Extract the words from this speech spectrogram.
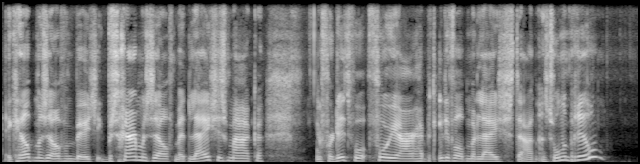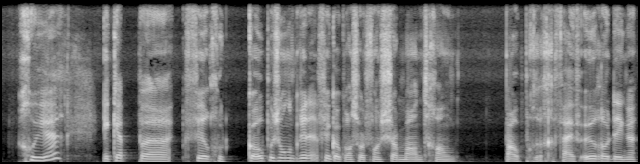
ik help mezelf een beetje. Ik bescherm mezelf met lijstjes maken. En voor dit vo- voorjaar heb ik in ieder geval op mijn lijstje staan een zonnebril. Goeie. Ik heb eh, veel goedkope zonnebrillen. Vind ik ook wel een soort van charmant, gewoon pauperige 5 euro dingen.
